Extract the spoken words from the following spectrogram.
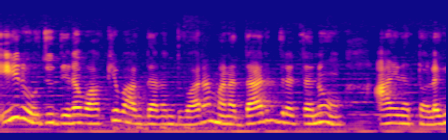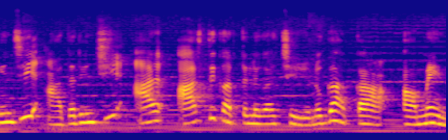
ఈరోజు దినవాక్య వాగ్దానం ద్వారా మన దారిద్రతను ఆయన తొలగించి ఆదరించి ఆ ఆస్తికర్తలుగా చేయునుగాక. ఆమెన్.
